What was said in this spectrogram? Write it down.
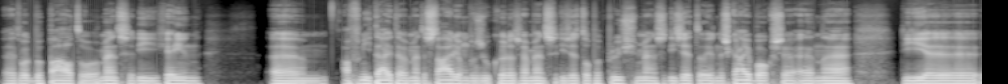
het wordt bepaald door mensen die geen ehm, affiniteit hebben met de stadionbezoeken. Er zijn mensen die zitten op een plusje, mensen die zitten in de skyboxen. En eh, die eh,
